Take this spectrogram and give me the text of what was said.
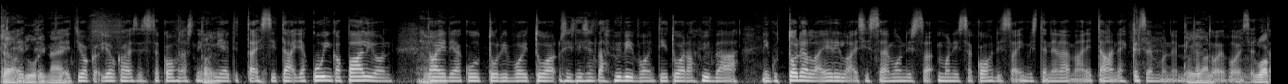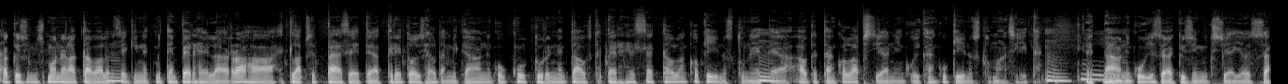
Tämä on et, juuri näin. Et, et joka, jokaisessa kohdassa niin mietittäisiin sitä ja kuinka paljon hmm. taide ja kulttuuri voi tuo, siis lisätä hyvinvointia, tuoda hyvää niin kuin todella erilaisissa ja monissa, monissa kohdissa ihmisten elämään, niin tämä on ehkä semmoinen, mitä toivoisin. Luokkakysymys monella tavalla hmm. sekin, että miten perheillä on rahaa, että lapset pääsee teatteriin toiselta, mikä on niin kuin kulttuurinen tausta perheessä, että ollaanko kiinnostuneita hmm. ja autetaanko lapsia niin kuin ikään kuin kiinnostumaan siitä. Hmm. Että niin. Nämä on niin kuin isoja kysymyksiä, joissa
